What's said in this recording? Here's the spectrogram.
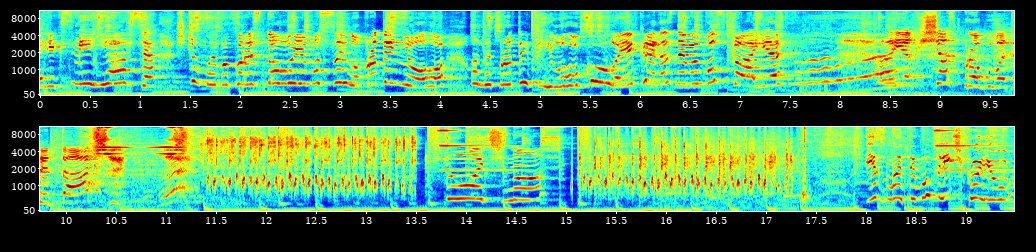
Ерік сміявся, що ми використовуємо силу проти нього, а не проти білого кола, яке нас не випускає. А якщо спробувати так? Точно! І змити водичкою.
